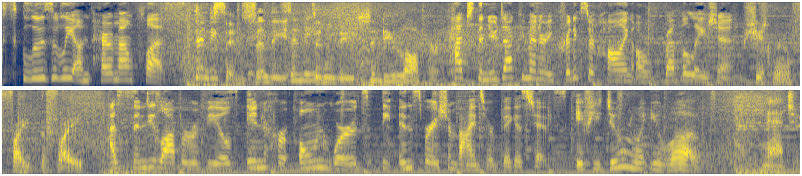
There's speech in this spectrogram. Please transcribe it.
Exclusively on Paramount Plus. Cindy, Cindy, Cindy, Cindy, Cindy, Cyndi Lauper. Catch the new documentary critics are calling a revelation. She's gonna fight the fight. As Cyndi Lauper reveals in her own words the inspiration behind her biggest hits. If you're doing what you love, magic.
